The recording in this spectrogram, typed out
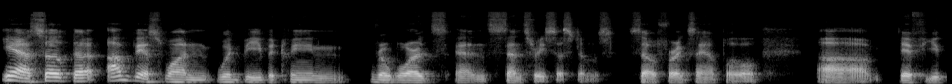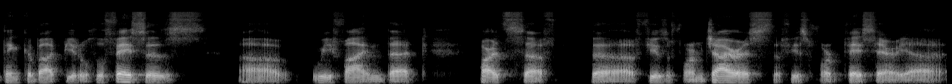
Yeah, so the obvious one would be between rewards and sensory systems. So, for example, uh, if you think about beautiful faces, uh, we find that parts of the fusiform gyrus, the fusiform face area,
